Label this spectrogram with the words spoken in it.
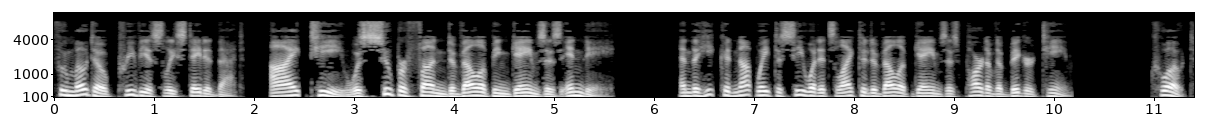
Fumoto previously stated that, "IT was super fun developing games as indie," and the he could not wait to see what it's like to develop games as part of a bigger team. Quote,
